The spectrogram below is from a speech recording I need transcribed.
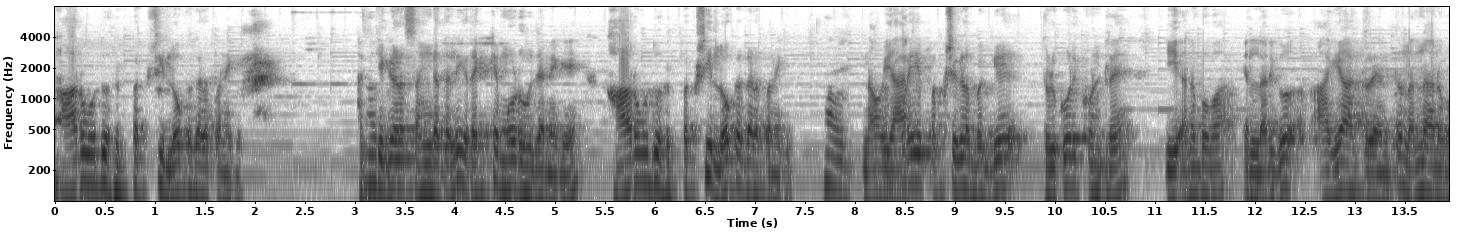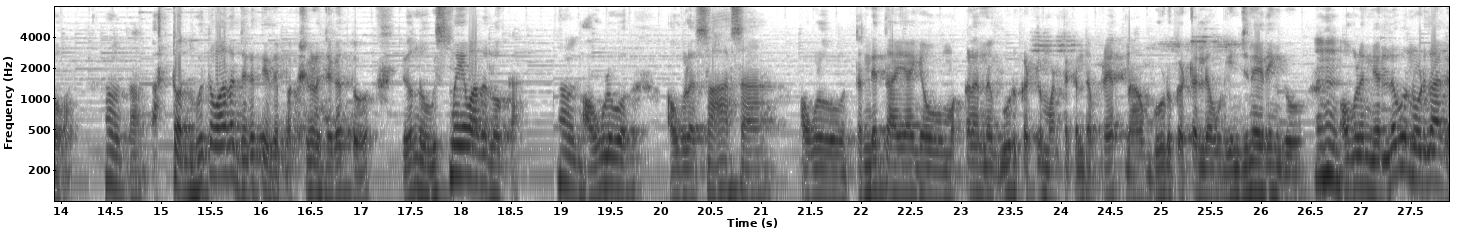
ಹಾರುವುದು ಹಿಪ್ಪಕ್ಷಿ ಲೋಕಗಳ ಕೊನೆಗೆ. ಹಕ್ಕಿಗಳ ಸಂಘದಲ್ಲಿ ರೆಕ್ಕೆ ಮೂಡುವುದನಿಗೆ ಹಾರುವುದು ಹಿಪ್ಪಕ್ಷಿ ಲೋಕಗಳ ಕೊನೆಗೆ. ನಾವು ಯಾರೇ ಪಕ್ಷಿಗಳ ಬಗ್ಗೆ ತಿಳ್ಕೊಳ್ಳಿಕೊಂಡ್ರೆ ಈ ಅನುಭವ ಎಲ್ಲರಿಗೂ ಆಗೇ ಆಗ್ತದೆ ಅಂತ ನನ್ನ ಅನುಭವ. ಅಷ್ಟು ಅದ್ಭುತವಾದ ಜಗತ್ತಿದೆ ಪಕ್ಷಿಗಳ ಜಗತ್ತು. ಇದೊಂದು ವಿಸ್ಮಯವಾದ ಲೋಕ. ಅವುಗಳು ಅವುಗಳ ಸಾಹಸ ಅವುಗಳು ತಂದೆ ತಾಯಿಯಾಗಿ ಅವು ಮಕ್ಕಳನ್ನ ಗೂಡು ಕಟ್ಟಲು ಮಾಡ್ತಕ್ಕಂಥ ಪ್ರಯತ್ನ ಗೂಡು ಕಟ್ಟಲ್ಲಿ ಅವು ಇಂಜಿನಿಯರಿಂಗು ಅವುಗಳನ್ನೆಲ್ಲವೂ ನೋಡಿದಾಗ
